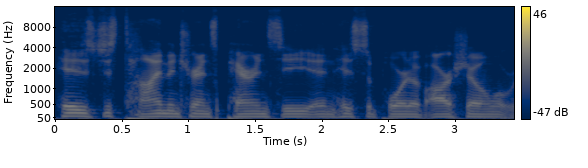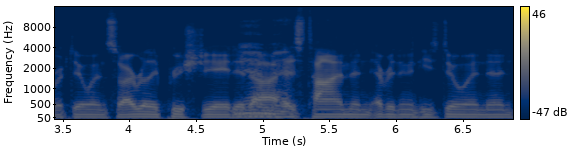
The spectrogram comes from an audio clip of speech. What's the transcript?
his just time and transparency and his support of our show and what we're doing. So I really appreciated Yeah, uh, his time and everything that he's doing and,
